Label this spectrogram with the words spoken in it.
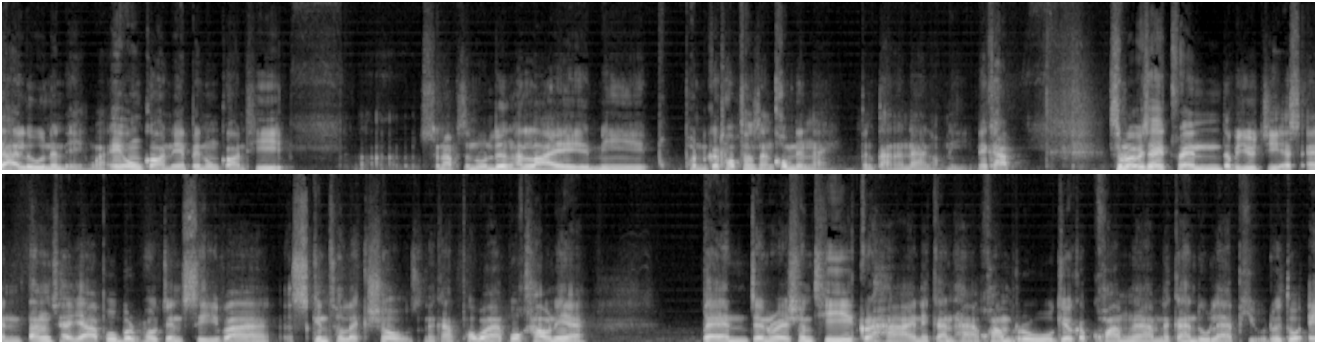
value นั่นเองว่าไอ้องค์กรนี้เป็นองค์กรที่สนับสนุนเรื่องอะไรมีผลกระทบทางสังคมยังไง ต่างๆนานาเหล่านี้นะครับสำหรับวิจัยเทรนด์ WGSN ตั้งฉายาผู้บริโภค Gen Z ว่า skintellectuals นะครับเพราะว่าพวกเขาเนี่ยเป็นเจเนอเรชันที่กระหายในการหาความรู้เกี่ยวกับความงามและการดูแลผิวด้วยตัวเอ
